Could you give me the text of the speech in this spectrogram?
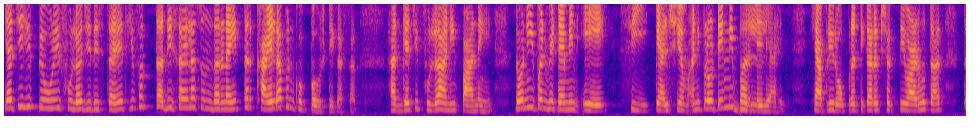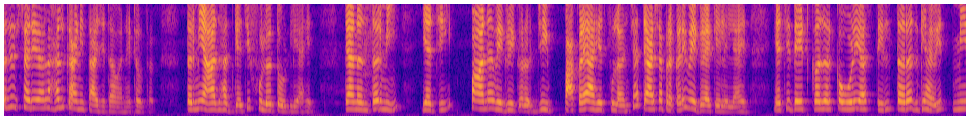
याची ही पिवळी फुलं जी दिसत आहेत ही फक्त दिसायला सुंदर नाहीत तर खायला पण खूप पौष्टिक असतात. हादग्याची फुलं आणि पाने दोन्ही पण व्हिटॅमिन ए सी कॅल्शियम आणि प्रोटीननी भरलेले आहेत. हे आपली रोगप्रतिकारक शक्ती वाढवतात तसेच शरीराला हलका आणि ताजेतवाने ठेवतात. तर मी आज हातग्याची फुलं तोडली आहेत. त्यानंतर मी याची पानं वेगळी कर जी पाकळ्या आहेत फुलांच्या त्या अशा प्रकारे वेगळ्या केलेल्या आहेत. याची देठकं जर कवळी असतील तरच घ्यावीत मी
